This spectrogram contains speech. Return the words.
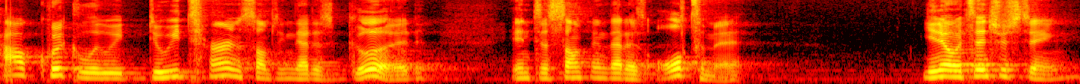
how quickly do we turn something that is good into something that is ultimate. You know, it's interesting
